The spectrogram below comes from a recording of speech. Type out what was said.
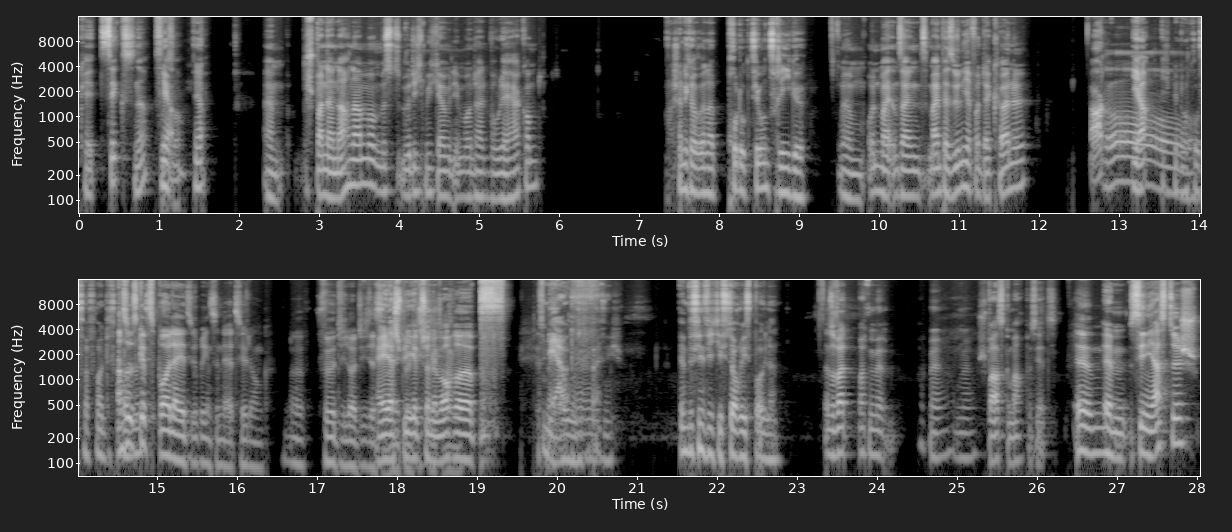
Kate Six, ne? Ist Ja, so? ja. Ähm, spannender Nachname, müsste, würde ich mich gerne mit ihm unterhalten, wo der herkommt. Wahrscheinlich aus einer Produktionsriege. Ähm, und mein, und sein, mein persönlicher von der Colonel, Ja, ich bin ein großer Freund des Achso, es gibt Spoiler jetzt übrigens in der Erzählung. äh, Für die Leute, die das Hey, das Spiel gibt's schon eine Woche. Pff, ist mir Ja, gut, ich weiß nicht. Wir müssen jetzt nicht die Story spoilern. Also was hat mir, hat, mir, hat mir Spaß gemacht bis jetzt. Ähm, Ähm, cineastisch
